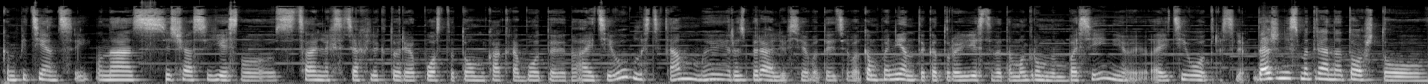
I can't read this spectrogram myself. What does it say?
компетенций. У нас сейчас есть в социальных сетях лектория пост о том, как работает IT-область, там мы разбирали все вот эти вот компоненты, которые есть этом огромном бассейне IT-отрасли. Даже несмотря на то, что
